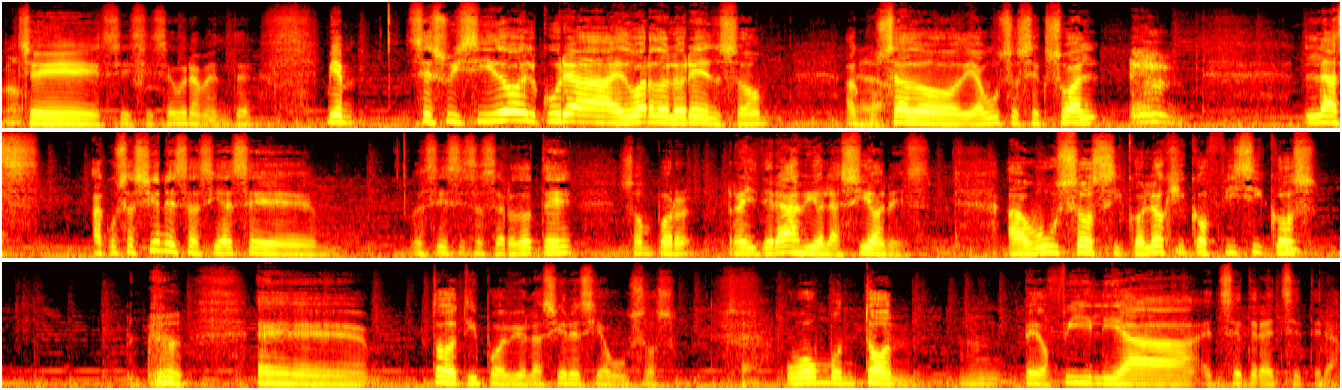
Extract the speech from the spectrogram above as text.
¿no? Sí, sí, sí, seguramente. Bien, se suicidó el cura Eduardo Lorenzo, acusado de abuso sexual. Las acusaciones hacia ese, hacia ese sacerdote son por reiteradas violaciones, abusos psicológicos, físicos, eh, todo tipo de violaciones y abusos. Hubo un montón, mm, pedofilia, etcétera, etcétera.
